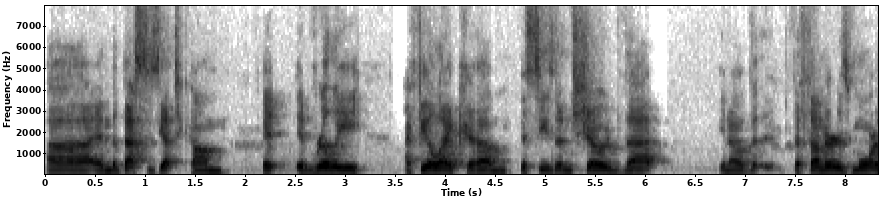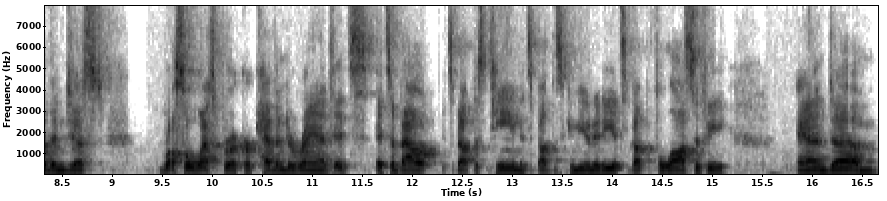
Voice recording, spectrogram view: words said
Uh, and the best is yet to come. It it really, I feel like um, this season showed that you know the, the Thunder is more than just Russell Westbrook or Kevin Durant. It's it's about it's about this team. It's about this community. It's about the philosophy and um,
